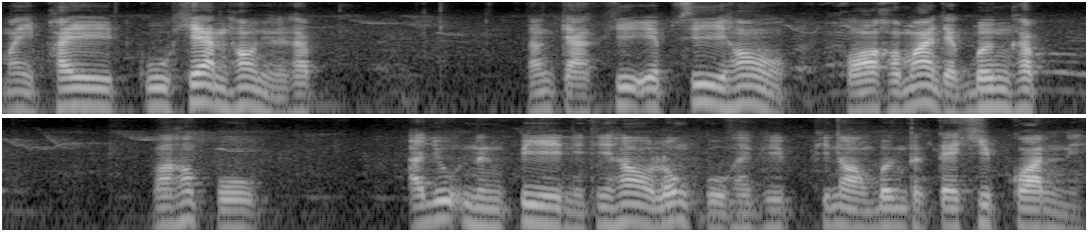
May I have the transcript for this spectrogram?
ไม้ไผ่กูแค้นเฮานี่แหละครับ หลังจากที่ FC เฮาขอเขามาจากเบิ่งครับ ว่าเฮาปลูกอายุหนึ่งปีนี่ที่เฮาลงปลูกให้พี่พี่น้องเบิ่งตั้งแต่คลิปก่อนนี่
